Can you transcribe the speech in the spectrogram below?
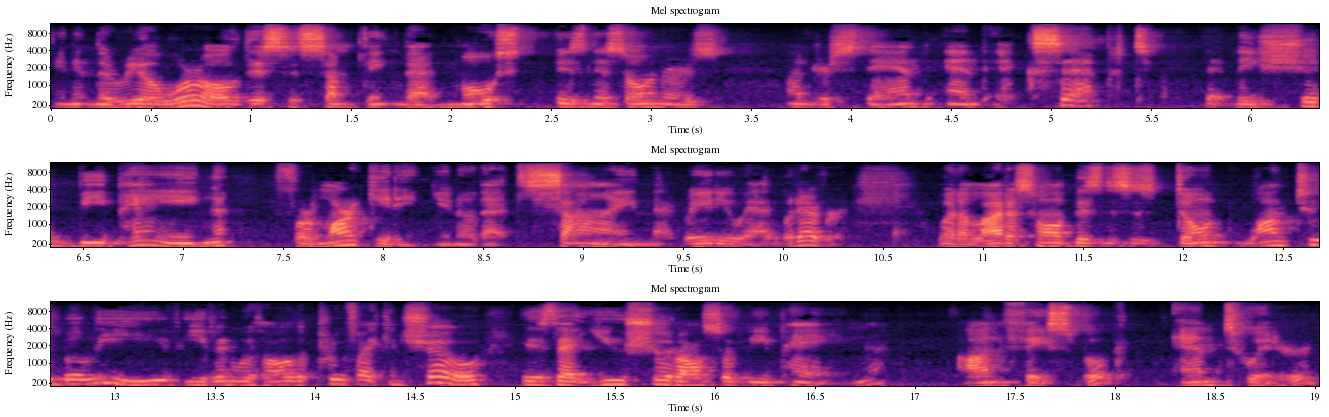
And in the real world, this is something that most business owners understand and accept that they should be paying for marketing, you know, that sign, that radio ad, whatever. What a lot of small businesses don't want to believe, even with all the proof I can show, is that you should also be paying on Facebook and Twitter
